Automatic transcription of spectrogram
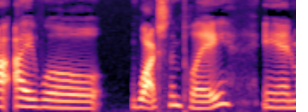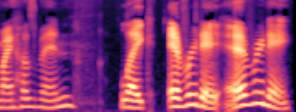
I, I will watch them play, and my husband like every day, every day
